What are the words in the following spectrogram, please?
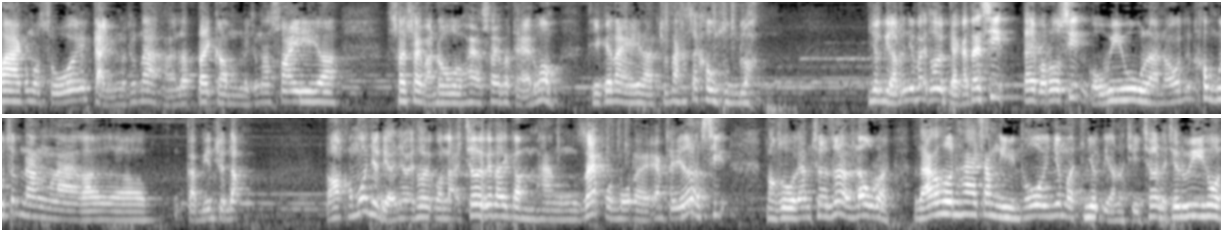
ai có một số cái cảnh mà chúng ta phải lập tay cầm để chúng ta xoay à, xoay xoay bản đồ hay là xoay vật thể, đúng không? Thì cái này là chúng ta sẽ không dùng được. Nhược điểm là như vậy thôi, kể cả tay xịn, tay pro xịn của Wii U là nó không có chức năng là ờ, cảm biến chuyển động đó có mỗi nhược điểm như vậy thôi. Còn lại chơi cái tay cầm hàng Z11 này, em thấy rất là xịn. Mặc dù em chơi rất là lâu rồi, giá có hơn 200 nghìn thôi, nhưng mà nhược điểm là chỉ chơi ở trên Wii thôi,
